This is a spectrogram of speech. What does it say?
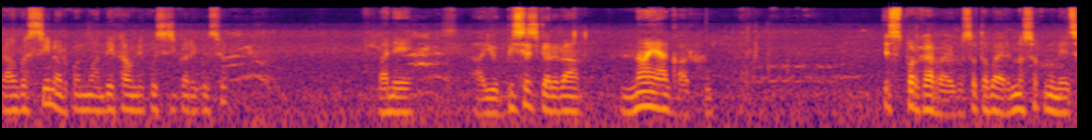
गाउँको सिनहरू पनि म देखाउने कोसिस गरेको छु। भने यो विशेष गरेर नयाँ घर यस प्रकार रहेको छ। तपाईँ हेर्न सक्नुहुनेछ।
